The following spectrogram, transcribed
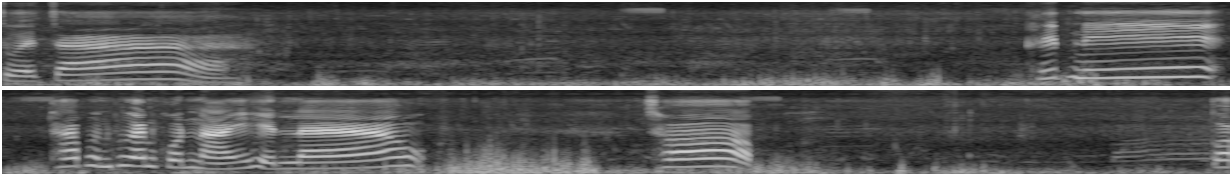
สวย ๆ จ้า คลิปนี้ถ้าเพื่อน ๆ คนไหนเห็นแล้ว ชอบ ก็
